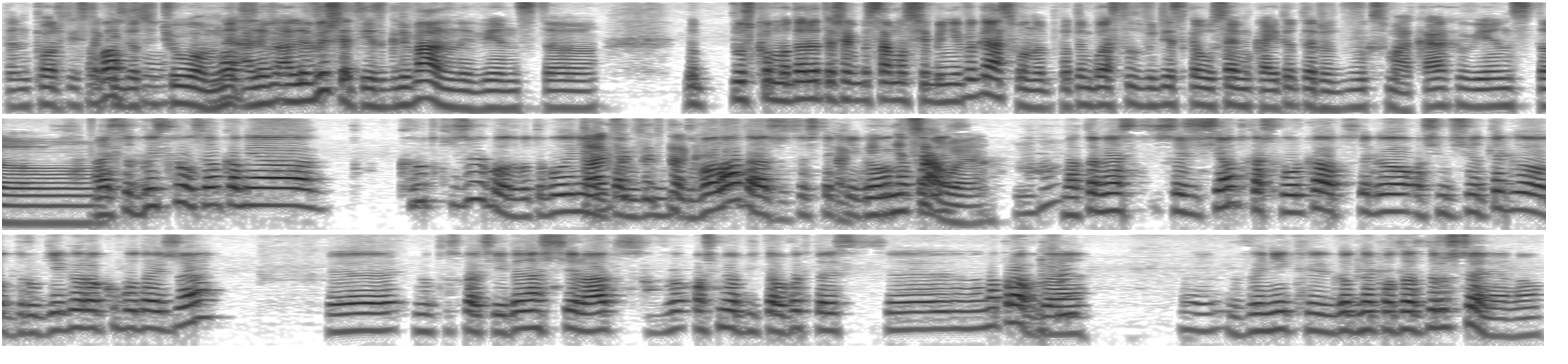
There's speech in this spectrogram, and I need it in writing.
ten port jest no taki właśnie, dosyć ułomny, ale, ale wyszedł, jest grywalny, więc to... No plus Commodore też jakby samo z siebie nie wygasło, no potem była 128 i to też w dwóch smakach, więc to... Ale 128 miała krótki żywot, bo to były, nie tak, wiem, tak, tak, tak, dwa lata, czy coś tak, takiego. Tak, niecałe. Mhm. Natomiast 64 od tego 82 roku bodajże, y, no to słuchajcie, 11 lat w 8-bitowych to jest y, no naprawdę mhm. Y, wynik godny pozazdroszczenia. No.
